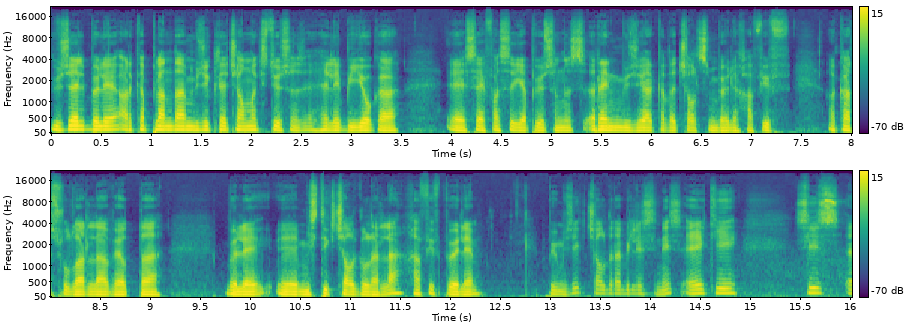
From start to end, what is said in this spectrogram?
güzel böyle arka planda müzikle çalmak istiyorsanız hele bir yoga e, sayfası yapıyorsanız ren müziği arkada çalsın böyle hafif akarsularla veyahut da böyle e, mistik çalgılarla hafif böyle bir müzik çaldırabilirsiniz. Eğer ki siz e,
